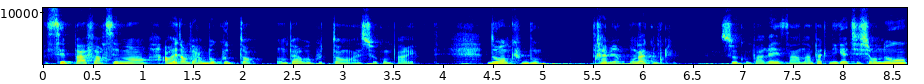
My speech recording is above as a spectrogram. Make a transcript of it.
c'est pas forcément. En fait, on perd beaucoup de temps. On perd beaucoup de temps à se comparer. Donc, bon, Très bien, on a compris. Se comparer, ça a un impact négatif sur nous,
